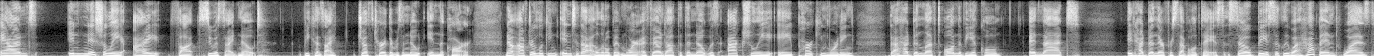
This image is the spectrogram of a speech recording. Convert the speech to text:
And initially, I thought suicide note because I just heard there was a note in the car. Now, after looking into that a little bit more, I found out that the note was actually a parking warning that had been left on the vehicle and that it had been there for several days. So basically, what happened was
